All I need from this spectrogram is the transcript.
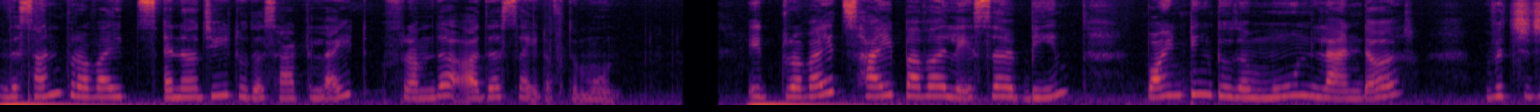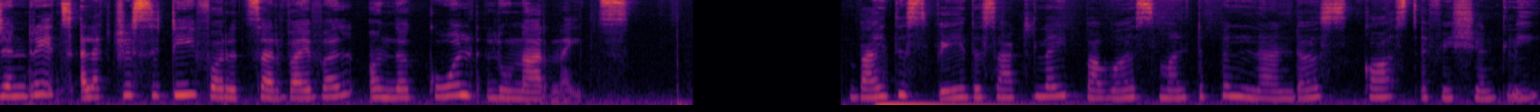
The sun provides energy to the satellite from the other side of the moon. It provides high power laser beam pointing to the moon lander which generates electricity for its survival on the cold lunar nights. By this way, the satellite powers multiple landers cost efficiently.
